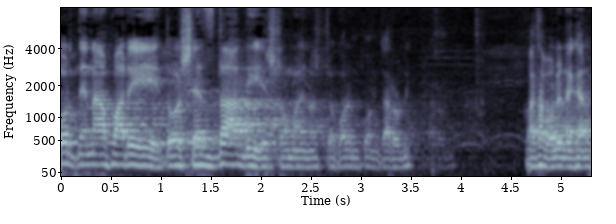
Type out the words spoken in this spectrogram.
করতে না পারে, তো সেজদা দিয়ে সময় নষ্ট করেন কোন কারণে? কথা বলেন এখানে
